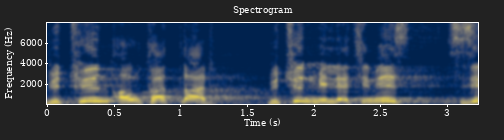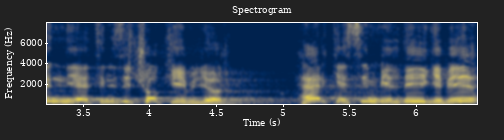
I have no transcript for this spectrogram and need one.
bütün avukatlar, bütün milletimiz sizin niyetinizi çok iyi biliyor. Herkesin bildiği gibi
